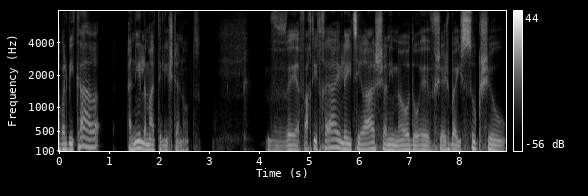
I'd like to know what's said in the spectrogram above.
אבל בעיקר אני למדתי להשתנות. והפכתי את חיי ליצירה שאני מאוד אוהב, שיש בה עיסוק שהוא,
